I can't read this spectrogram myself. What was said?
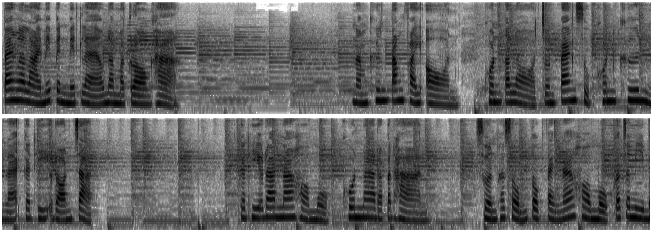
แป้งละลายไม่เป็นเม็ดแล้วนำมากรองค่ะ นำขึ้นตั้งไฟอ่อน คนตลอดจนแป้งสุกข้นขึ้นและกะทิร้อนจัด กะทิราดหน้าห่อหมกข้นน่ารับประทาน ส่วนผสมตกแต่งหน้าห่อหมกก็จะมีใบ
